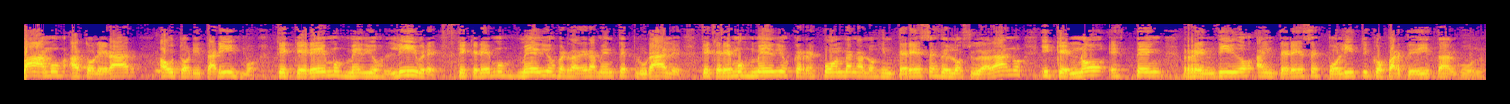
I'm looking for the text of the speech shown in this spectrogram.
vamos a tolerar autoritarismo, que queremos medios libres, que queremos medios verdaderamente plurales, que queremos medios que respondan a los intereses de los ciudadanos y que no estén rendidos a intereses políticos partidistas algunos.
